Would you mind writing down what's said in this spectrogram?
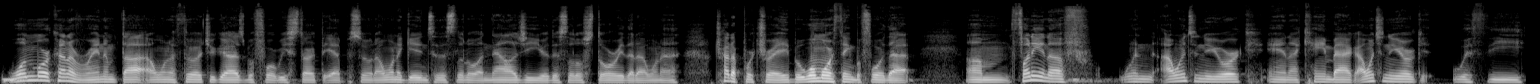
one more kind of random thought I want to throw at you guys before we start the episode. I want to get into this little analogy or this little story that I want to try to portray. But one more thing before that. Um, funny enough, when I went to New York and I came back, I went to New York with the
